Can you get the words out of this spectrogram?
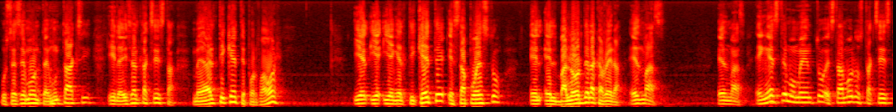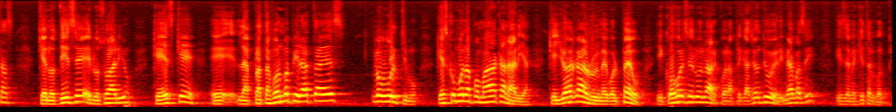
usted se monta en un taxi y le dice al taxista, me da el tiquete, por favor y, el, y, en el tiquete está puesto el, el, valor de la carrera. Es más, es más, en este momento estamos los taxistas que nos dice el usuario que es que eh, la plataforma pirata es lo último, que es como la pomada canaria, que yo agarro y me golpeo y cojo el celular con la aplicación de Uber y me hago así y se me quita el golpe.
